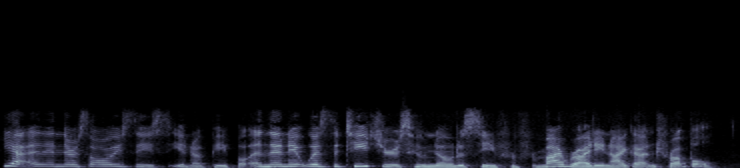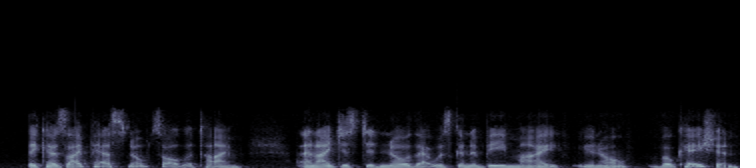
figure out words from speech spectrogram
yeah, and then there's always these, you know, people. And then it was the teachers who noticed me for, for my writing. I got in trouble because I passed notes all the time and I just didn't know that was going to be my, you know, vocation.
